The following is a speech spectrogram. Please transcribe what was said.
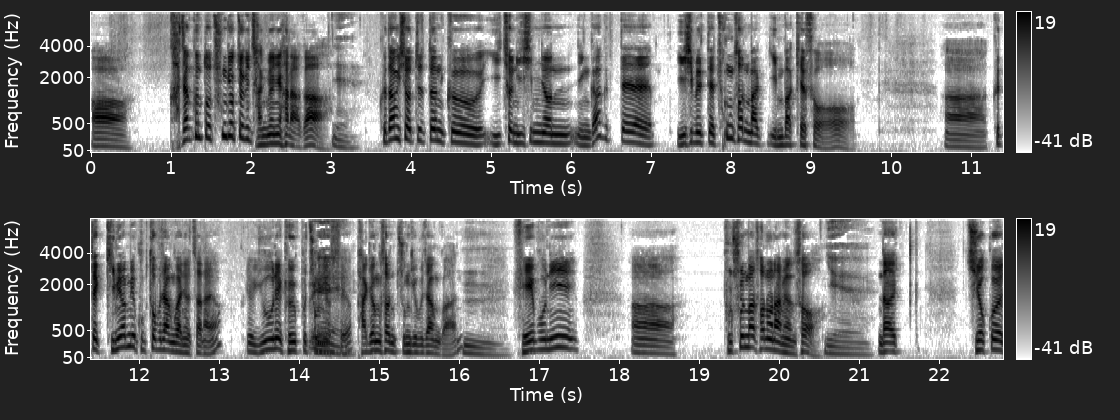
아, 가장 큰 또 충격적인 장면이 하나가 예. 그 당시 어쨌든 그 2020년인가 그때 21대 총선 막 임박해서 아 그때 김현미 국토부 장관이었잖아요. 그리고 유은혜 교육부 총리였어요. 네. 박영선 중기부 장관 음. 세 분이 어 불출마 선언하면서 예. 나 지역구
